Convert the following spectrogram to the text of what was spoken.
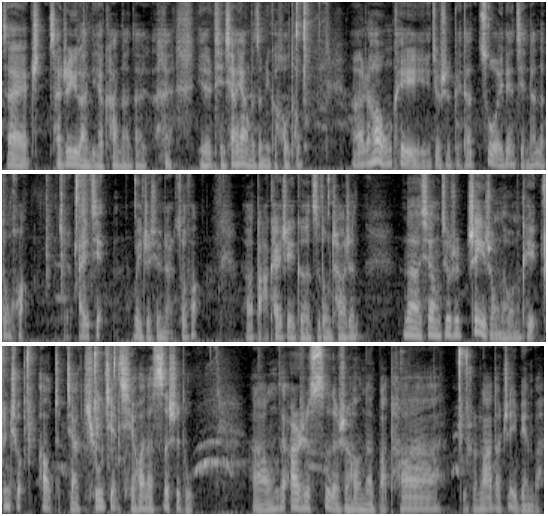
在材质预览底下看呢，它 也是挺像样的这么一个猴头，啊，然后我们可以就是给它做一点简单的动画，这 I 键位置旋转缩放，然后打开这个自动插针。那像就是这种呢，我们可以 Control Alt 加 Q 键切换到四视图啊。我们在二十四的时候呢，把它比如说拉到这边吧。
